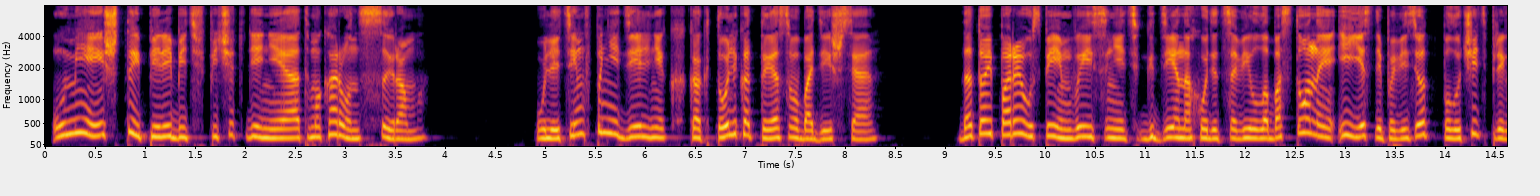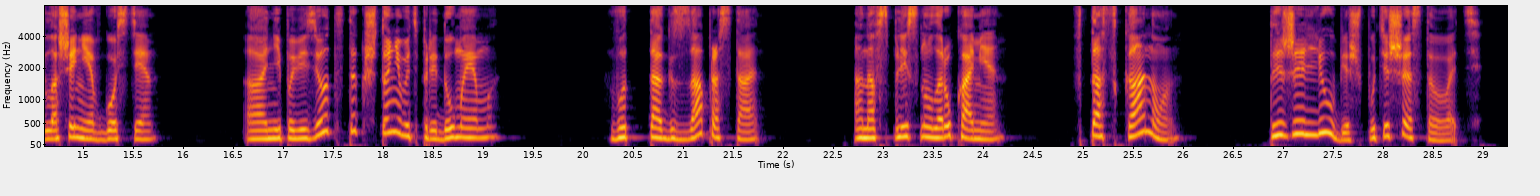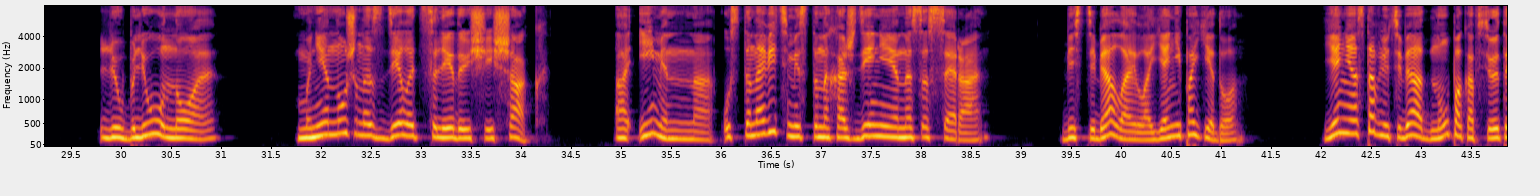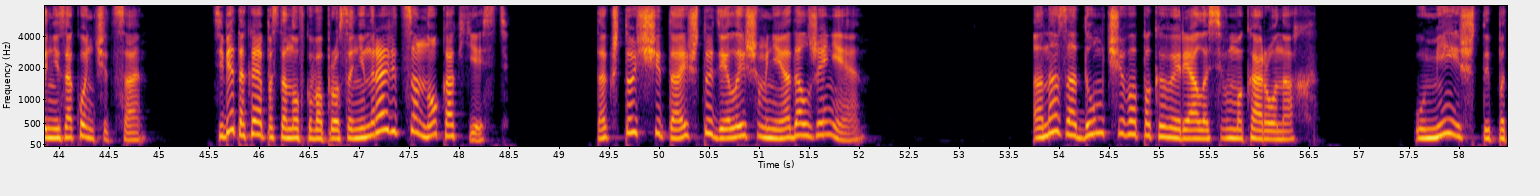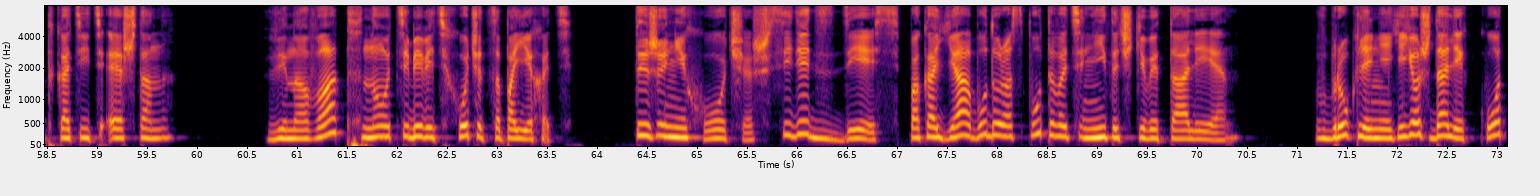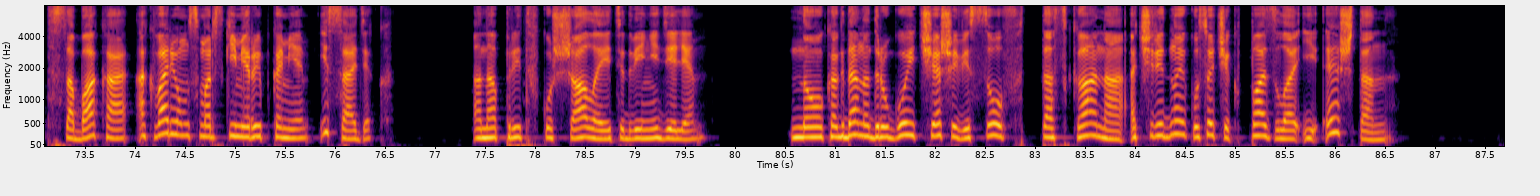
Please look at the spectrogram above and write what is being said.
«Умеешь ты перебить впечатление от макарон с сыром». «Улетим в понедельник, как только ты освободишься. До той поры успеем выяснить, где находится вилла Бастоны и, если повезет, получить приглашение в гости. А не повезет, так что-нибудь придумаем». «Вот так запросто?» Она всплеснула руками. «В Тоскану? Ты же любишь путешествовать». «Люблю, но...» «Мне нужно сделать следующий шаг. А именно, установить местонахождение НССРа. Без тебя, Лайла, я не поеду. Я не оставлю тебя одну, пока все это не закончится. Тебе такая постановка вопроса не нравится, но как есть. Так что считай, что делаешь мне одолжение». Она задумчиво поковырялась в макаронах. «Умеешь ты подкатить, Эштон?» «Виноват, но тебе ведь хочется поехать. Ты же не хочешь сидеть здесь, пока я буду распутывать ниточки в Италии». В Бруклине ее ждали кот, собака, аквариум с морскими рыбками и садик. Она предвкушала эти две недели. Но когда на другой чаше весов Тоскана, очередной кусочек пазла и Эштон.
